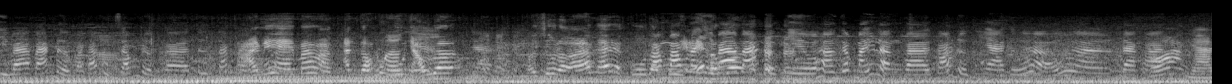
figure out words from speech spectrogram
dì ba bán được và có cuộc sống được tác tại mấy em á mà anh còn có cua nhậu đó Dạ. hồi xưa là án ấy là cua Mong mong là ba bán được nhiều hơn gấp mấy lần và có được nhà cửa ở à, đàng có hoàng. nhà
